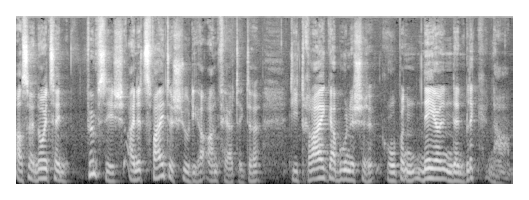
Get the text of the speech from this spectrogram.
als er 1950 eine zweite Studie anfertigte, die drei gabunische Gruppen näher in den Blick nahm.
